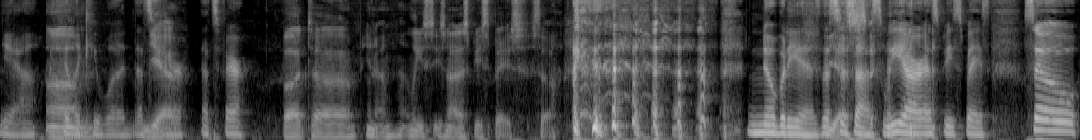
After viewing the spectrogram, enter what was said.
Yeah, I feel like he would. That's Um, yeah. fair. That's fair. but, uh, you know, at least he's not SB Space. So, Nobody is. That's just us. We are SB Space. So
